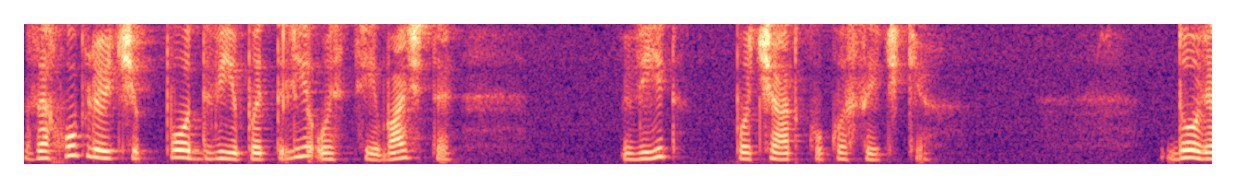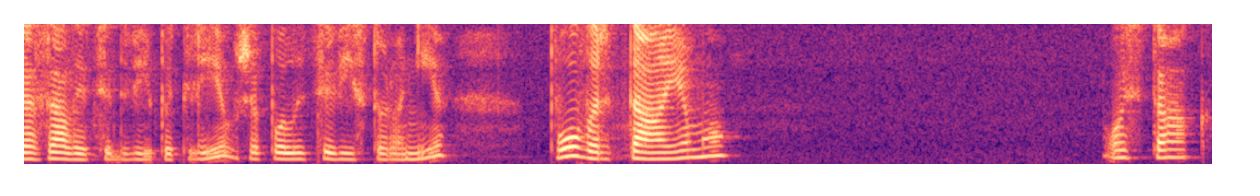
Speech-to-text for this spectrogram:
захоплюючи по дві петлі, ось ці, бачите, від початку косички дов'язали ці дві петлі вже по лицевій стороні, повертаємо. Ось так,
